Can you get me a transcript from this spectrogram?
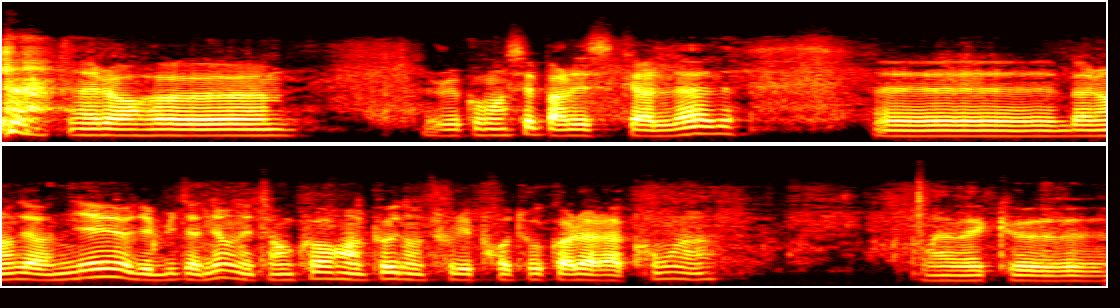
Alors, je vais commencer par l'escalade. Euh, bah, l'an dernier, au début d'année, on était encore un peu dans tous les protocoles à la con là, avec euh,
